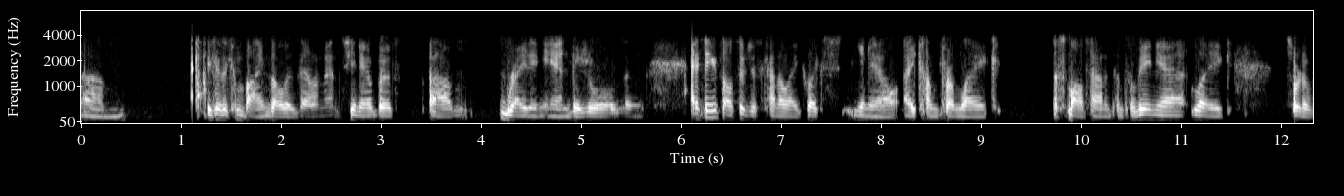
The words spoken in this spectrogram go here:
um, because it combines all those elements, you know, both um, writing and visuals. And I think it's also just kind of like like you know I come from like a small town in Pennsylvania, like sort of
